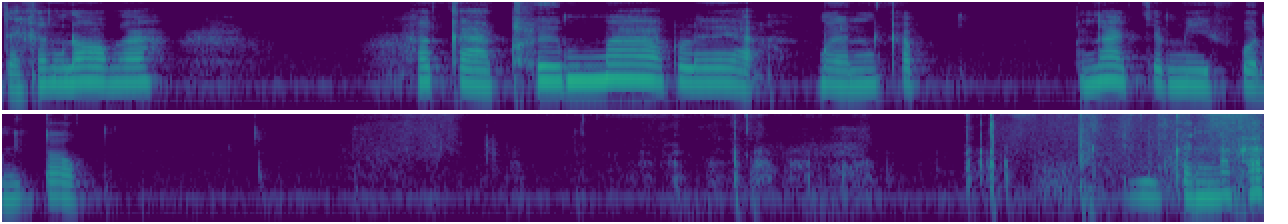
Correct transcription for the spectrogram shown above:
แต่ข้างนอกนะอากาศคลึ้มมากเลยอะ่ะ เหมือนกับน่าจะมีฝนตก ดูกันนะคะ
